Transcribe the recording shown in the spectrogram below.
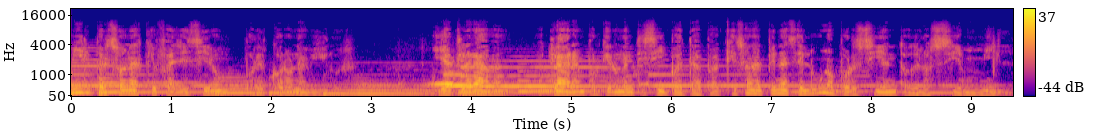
mil personas que fallecieron por el coronavirus. Y aclaraban, aclaran, porque era un anticipo etapa, que son apenas el 1% de los 100.000.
